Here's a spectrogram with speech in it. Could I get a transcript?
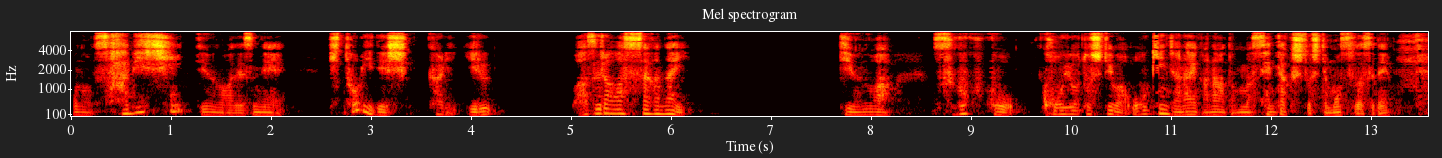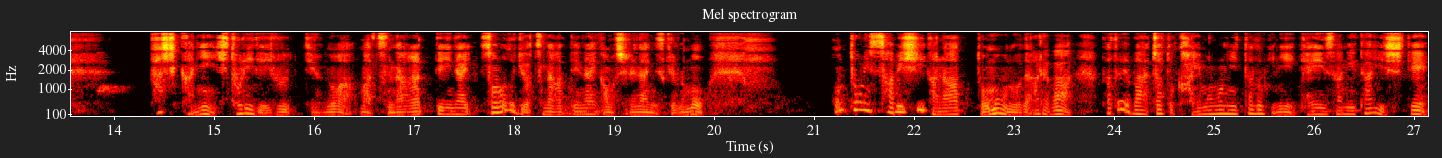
この寂しいっていうのはですね、1人でしっかりいる煩わしさがないっていうのは、すごくこう、紅葉としては大きいんじゃないかなと思います。選択肢として持つとですね。確かに一人でいるっていうのは、まあ、つながっていない。その時はつながっていないかもしれないんですけれども、本当に寂しいかなと思うのであれば、例えばちょっと買い物に行った時に店員さんに対して、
